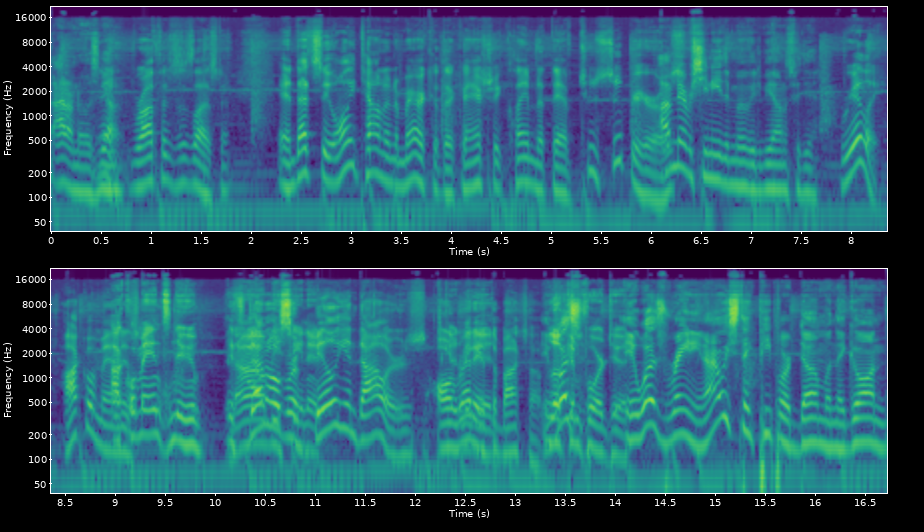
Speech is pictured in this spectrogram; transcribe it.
I don't know his Yeah, name. Routh is his last name, and that's the only town in America that can actually claim that they have two superheroes. I've never seen either movie, to be honest with you. really. Aquaman. Is, Aquaman's new. it's and I'll done over a seeing it. billion dollars already at the box office. It Looking was- forward to it. It was raining. I always think people are dumb when they go on,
